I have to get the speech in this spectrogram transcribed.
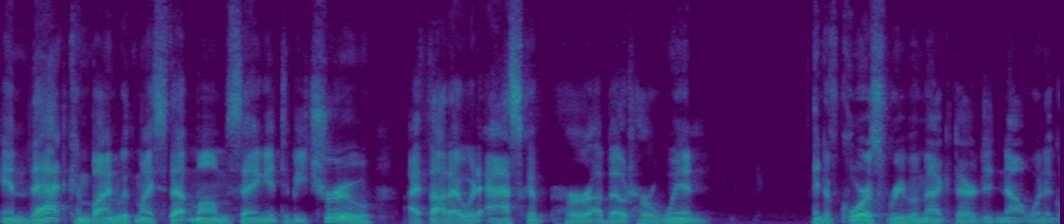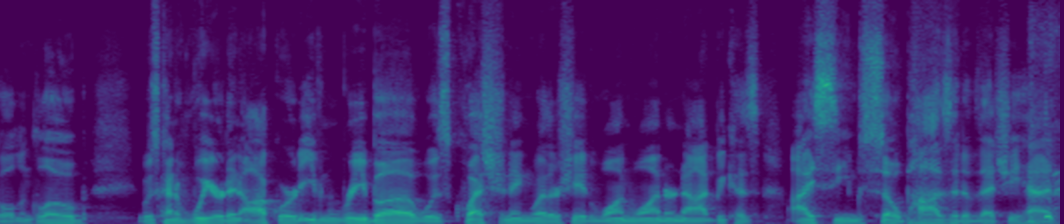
And that combined with my stepmom saying it to be true, I thought I would ask her about her win. And of course, Reba McEntire did not win a Golden Globe. It was kind of weird and awkward. Even Reba was questioning whether she had won one or not because I seemed so positive that she had.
